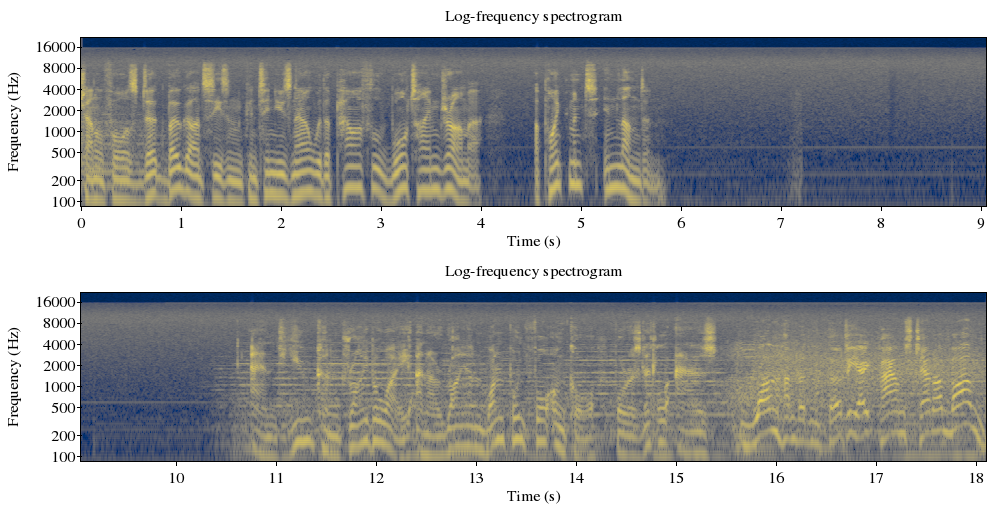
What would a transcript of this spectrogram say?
Channel 4's Dirk Bogarde season continues now with a powerful wartime drama, Appointment in London. And you can drive away an Orion 1.4 Encore for as little as £138.10 a month.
